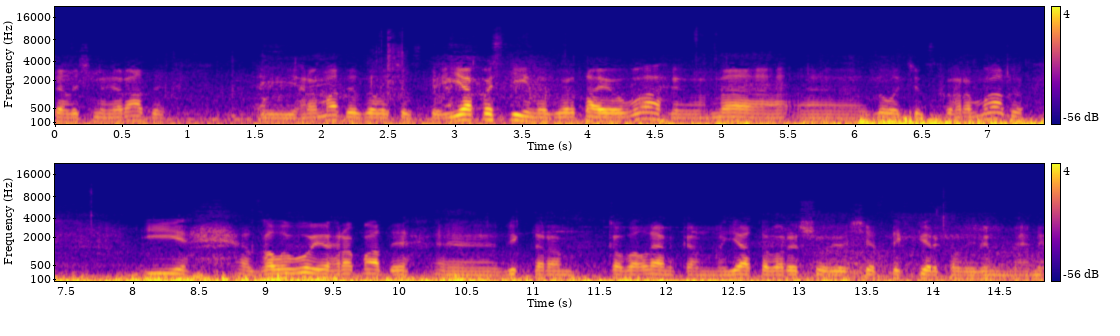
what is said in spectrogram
селищної ради і громади Золочівської. Я постійно звертаю увагу на е, Золочівську громаду. І з головою громади е, Віктором Коваленком я товаришую ще з тих пір, коли він не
